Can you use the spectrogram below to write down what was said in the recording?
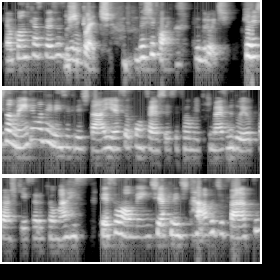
que é o quanto que as coisas do grudam. chiclete. Do chiclete, do grude. Que a gente também tem uma tendência a acreditar, e esse eu confesso, esse foi o mito que mais me doeu, porque eu acho que esse era o que eu mais pessoalmente acreditava de fato,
